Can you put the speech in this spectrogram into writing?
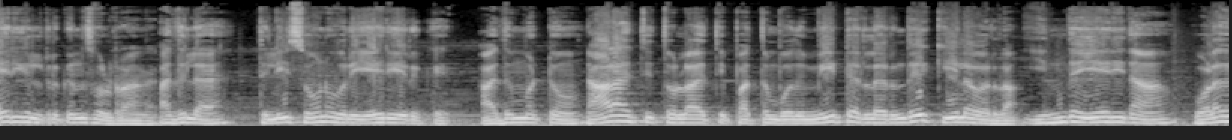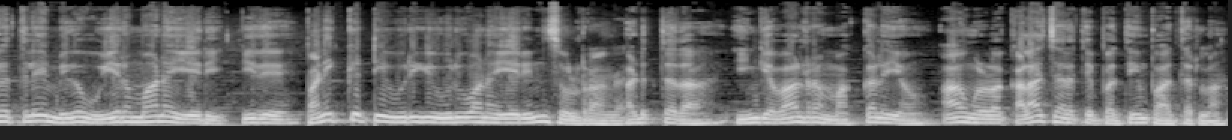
ஏரிகள் இருக்குன்னு சொல்றாங்க. அதுல திலிசோன்னு ஒரு ஏரி இருக்கு. அது மட்டும் நாலாயிரத்தி தொள்ளாயிரத்தி பத்தொன்பது மீட்டர்ல இருந்து கீழே வருதான். இந்த இந்த ஏரி தான் உலகத்திலே மிக உயரமான ஏரி. இது பனிக்கட்டி உருகி உருவான ஏரின்னு சொல்றாங்க. அடுத்ததா இங்க வாழ்ற மக்களையும் அவங்களோட கலாச்சாரத்தை பத்தியும் பார்த்துடலாம்.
